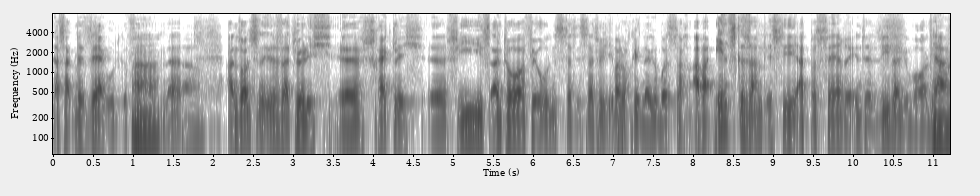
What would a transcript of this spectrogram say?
Das hat mir sehr gut gefallen. ne? Ansonsten ist es natürlich äh, schrecklich äh, fies, ein Tor für uns. Das ist natürlich immer noch Kindergeburtstag. Aber insgesamt ist die Atmosphäre intensiver geworden. Ja.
